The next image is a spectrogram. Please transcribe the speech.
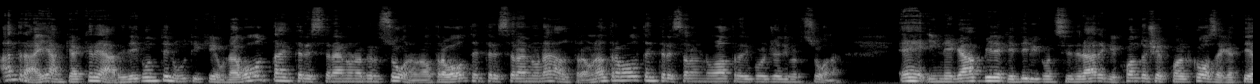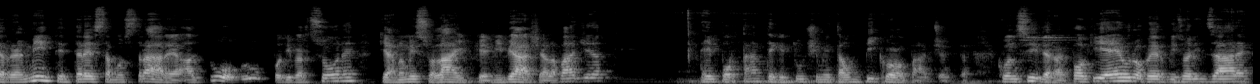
andrai anche a creare dei contenuti che una volta interesseranno una persona, un'altra volta interesseranno un'altra, un'altra volta interesseranno un'altra tipologia di persona. È innegabile che devi considerare che quando c'è qualcosa che a te realmente interessa mostrare al tuo gruppo di persone che hanno messo like mi piace alla pagina, è importante che tu ci metta un piccolo budget. Considera pochi euro per visualizzare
